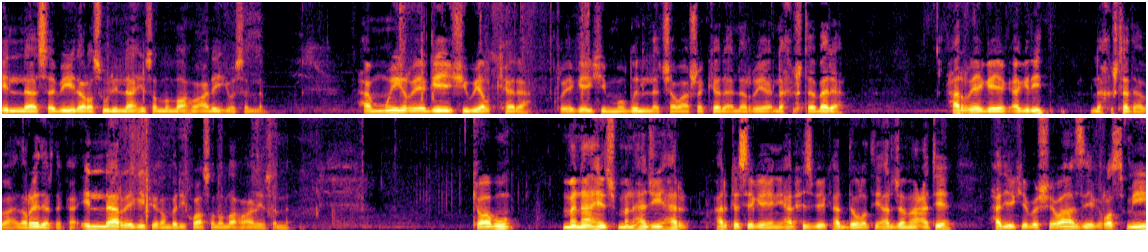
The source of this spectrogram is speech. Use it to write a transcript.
إلا سبيل رسول الله صلى الله عليه وسلم. هموي ريقيشي ويالكرا ريقيشي مضلة شواشكرا لخشتبرا هر ڕێگەیەک ئەگریت لە خشتەدا بە لە ڕێ دەردەکە إلا ڕێگەی پێغمبەری خوا صلى الله عليه وسلم. کەوابوو مناهج منهجی هەر هەر کەسێکە هێنی هەر حزبێک هەر دەوڵەتی هەر جەماعەتێ هەر یەکێ بە شێوازێک ڕسمی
